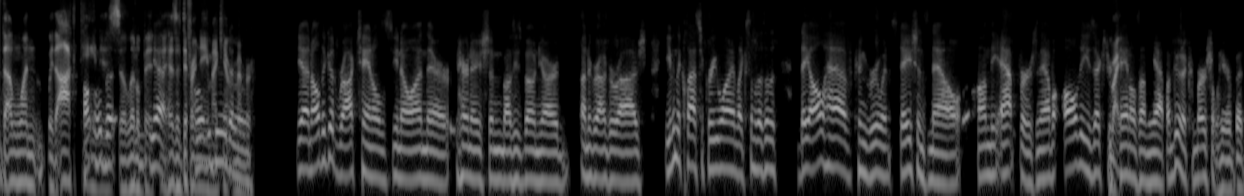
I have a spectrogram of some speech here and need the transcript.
the one with Octane the- is a little bit, yeah, has a different name. I can't good, uh, remember. Yeah, and all the good rock channels, you know, on there, Hair Nation, Ozzy's Boneyard, Underground Garage, even the Classic Rewind, like some of those others, they all have congruent stations now on the app version. They have all these extra Right. channels on the app. I'm doing a commercial here, but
